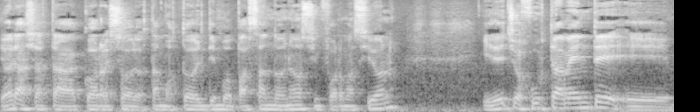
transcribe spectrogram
y ahora ya está, corre solo, estamos todo el tiempo pasándonos información. Y de hecho justamente eh,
